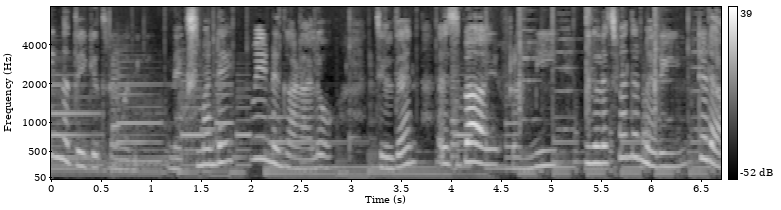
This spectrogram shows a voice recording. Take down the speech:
ഇന്നത്തേക്ക് ഇത്ര മതി നെക്സ്റ്റ് മൺഡേ വീണ്ടും കാണാലോ. Till then it's bye from me നിങ്ങളുടെ സ്വന്തം മെറി ടഡാ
